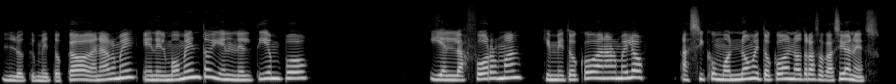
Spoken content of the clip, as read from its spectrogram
lo que me tocaba ganarme en el momento y en el tiempo y en la forma que me tocó ganármelo. Así como no me tocó en otras ocasiones.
